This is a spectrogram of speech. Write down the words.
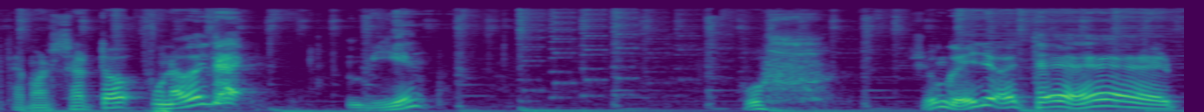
Hacemos el salto. Una, dos, tres. Bien. Uf. Chunguillo, este es el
